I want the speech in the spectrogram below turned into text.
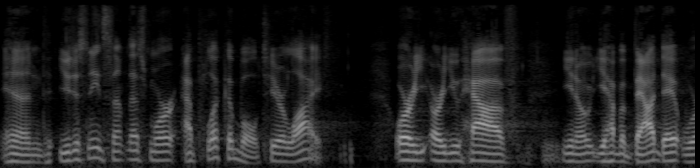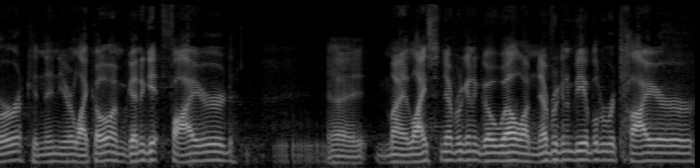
and you just need something that's more applicable to your life. Or, or you have, you know, you have a bad day at work and then you're like, oh, I'm going to get fired. Uh, my life's never going to go well. I'm never going to be able to retire.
